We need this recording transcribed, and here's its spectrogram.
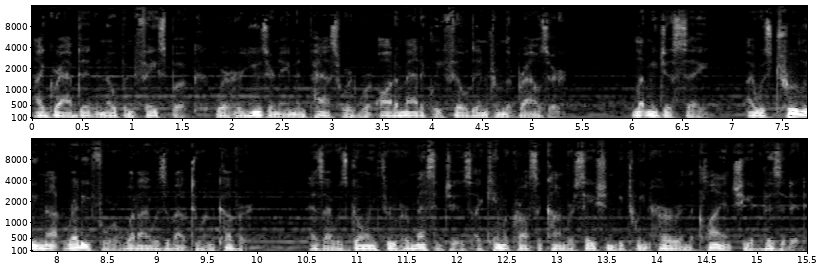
I grabbed it and opened Facebook, where her username and password were automatically filled in from the browser. Let me just say, I was truly not ready for what I was about to uncover. As I was going through her messages, I came across a conversation between her and the client she had visited.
